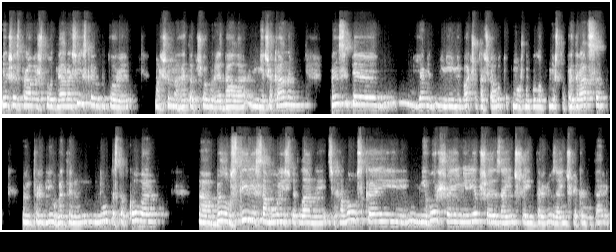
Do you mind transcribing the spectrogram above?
Іншая справа што для расійскай аўдыторыі Магчыма гэта ўсё выглядала нечаканым. Прынцыпе я не, не, не бачу да чаго тут можна было б нешта прыдрацца у інтэрв'ю гэтым. Ну дастаткова было ў стылі самой Святланы ціхановскай не горшае не лепшае за іншыя інтэрв'ю за іншыя каментары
